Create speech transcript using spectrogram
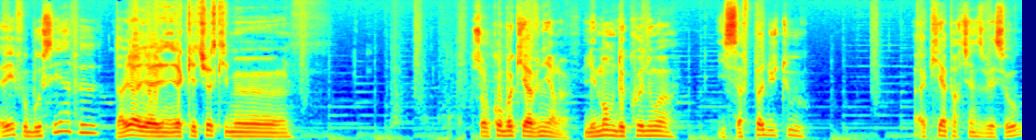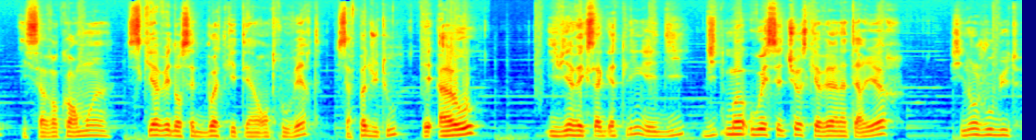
Et il faut bosser un peu. D'ailleurs, il y, a- il y a quelque chose qui me... Sur le combat qui va venir là. Les membres de Konoha, ils savent pas du tout à qui appartient ce vaisseau. Ils savent encore moins ce qu'il y avait dans cette boîte qui était entrouverte. Ils savent pas du tout. Et Ao, il vient avec sa Gatling et il dit Dites-moi où est cette chose qu'il y avait à l'intérieur, sinon je vous bute.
